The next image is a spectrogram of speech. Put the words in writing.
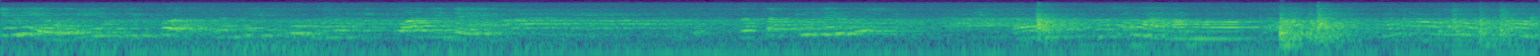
Ini oh, yung iba, ano ito, yung iko ano dahil. Tatakbo din mo. Kasi man ang mga kuan. Ano ang mga kuan?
